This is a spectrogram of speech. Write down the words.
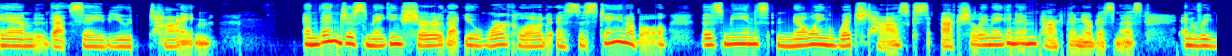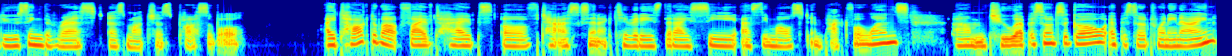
and that save you time. And then just making sure that your workload is sustainable. This means knowing which tasks actually make an impact in your business and reducing the rest as much as possible. I talked about five types of tasks and activities that I see as the most impactful ones um, two episodes ago, episode 29.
